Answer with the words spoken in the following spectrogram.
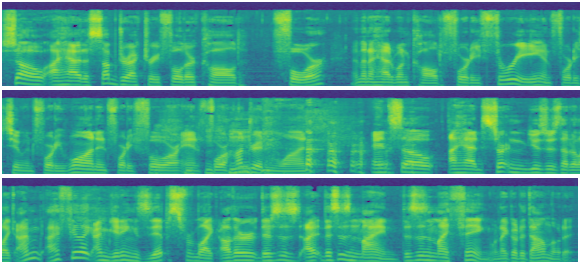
So I had a subdirectory folder called for, and then I had one called 43 and 42 and 41 and 44 and 401. and so I had certain users that are like, I'm, I feel like I'm getting zips from like other, this is, I, this isn't mine. This isn't my thing when I go to download it.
